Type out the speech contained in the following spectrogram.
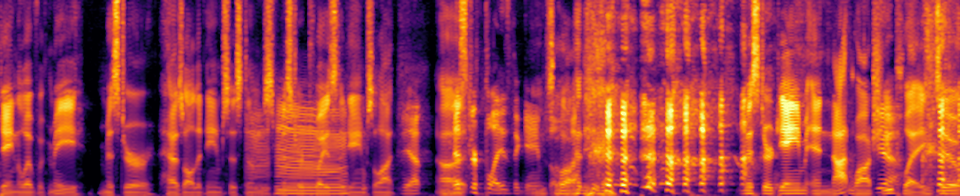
to live with me, Mister has all the game systems. Mister plays the games a lot. Yep. Uh, Mister plays the games a lot. Mr. Game and not watch, you play too.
